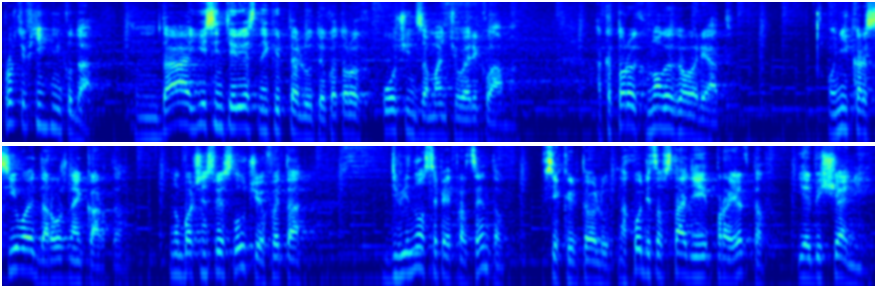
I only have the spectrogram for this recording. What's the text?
Против них никуда. Да, есть интересные криптовалюты, у которых очень заманчивая реклама, о которых много говорят. У них красивая дорожная карта. Но в большинстве случаев это 95% всех криптовалют находится в стадии проектов и обещаний.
